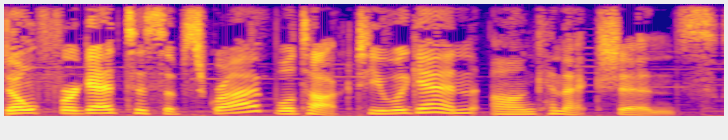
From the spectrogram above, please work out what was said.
Don't forget to subscribe. We'll talk to you again on Connections.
